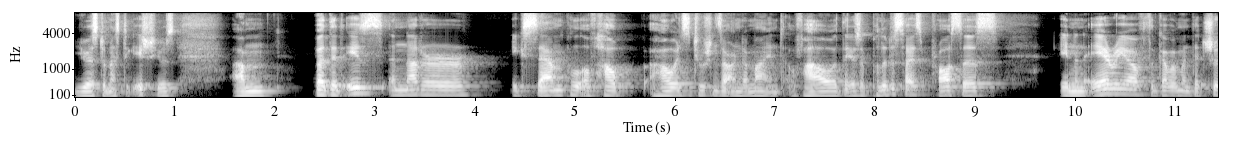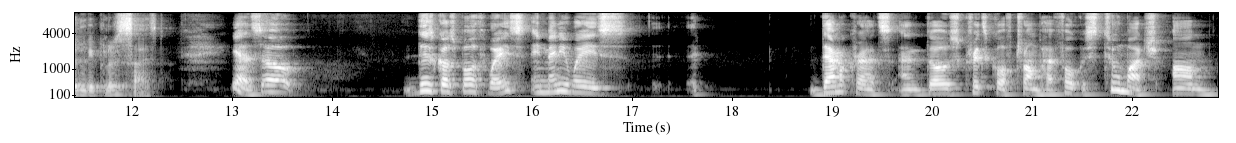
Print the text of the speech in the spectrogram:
US domestic issues. Um, but it is another example of how, how institutions are undermined, of how there's a politicized process in an area of the government that shouldn't be politicized. Yeah, so this goes both ways. In many ways, Democrats and those critical of Trump have focused too much on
